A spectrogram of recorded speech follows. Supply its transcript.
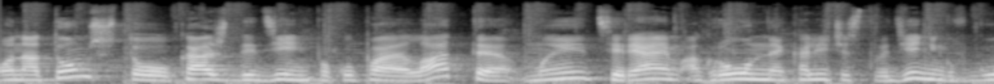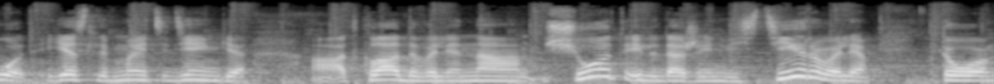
Он о том, что каждый день, покупая латте, мы теряем огромное количество денег в год. Если бы мы эти деньги а, откладывали на счет или даже инвестировали, то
